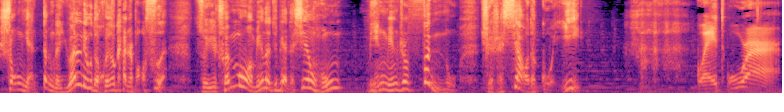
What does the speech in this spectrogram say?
双眼瞪着圆溜的回头看着宝四，嘴唇莫名的就变得鲜红，明明是愤怒，却是笑得诡异。乖徒儿。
